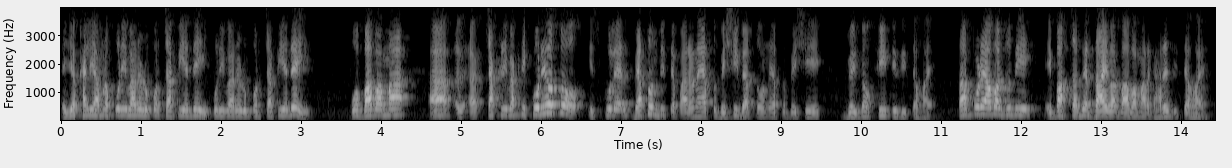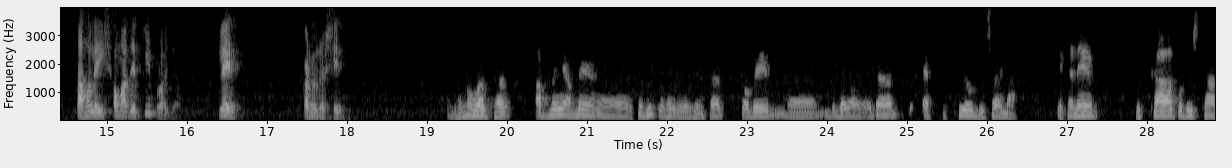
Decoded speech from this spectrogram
এই যে খালি আমরা পরিবারের উপর চাপিয়ে দেই, পরিবারের উপর চাপিয়ে দেই। বাবা মা চাকরি বাকরি করেও তো স্কুলের বেতন দিতে পারে না, এত বেশি বেতন, এত বেশি বিভিন্ন ফিটি দিতে হয়। তারপরে আবার যদি এই বাচ্চাদের দায় বা বাবা মার ঘাড়ে দিতে হয়, তাহলে এই সমাজের কি প্রয়োজন? প্লিজ কর্নেল রশিদ ধন্যবাদ স্যার আপনি আপনি সঠিক কথাই বলেছেন, স্যার। তবে যেমন এটা একপক্ষীয় বিষয় না। এখানে শিক্ষা প্রতিষ্ঠান,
